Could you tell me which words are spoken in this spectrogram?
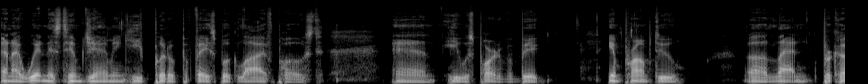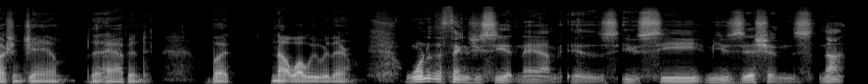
and I witnessed him jamming. He put up a Facebook Live post, and he was part of a big impromptu uh, Latin percussion jam that happened, but not while we were there. One of the things you see at NAMM is you see musicians not.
